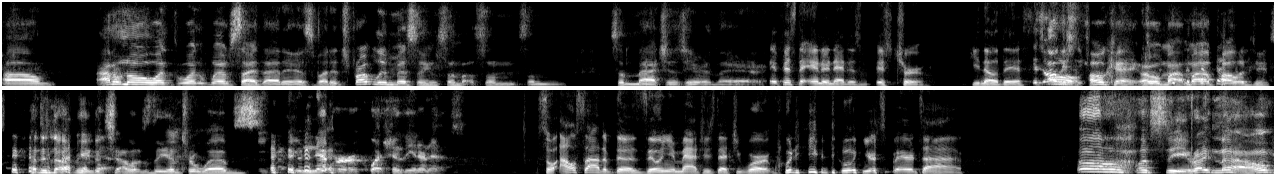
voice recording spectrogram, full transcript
Um, I don't know what what website that is, but it's probably missing some some some some matches here and there. if it's the internet, is it's true. You know this. It's obviously Oh, okay. Oh, my my apologies. I did not mean to challenge the interwebs. you never question the internet. So outside of the zillion matches that you work, what do you do in your spare time? Oh, let's see. Right now,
